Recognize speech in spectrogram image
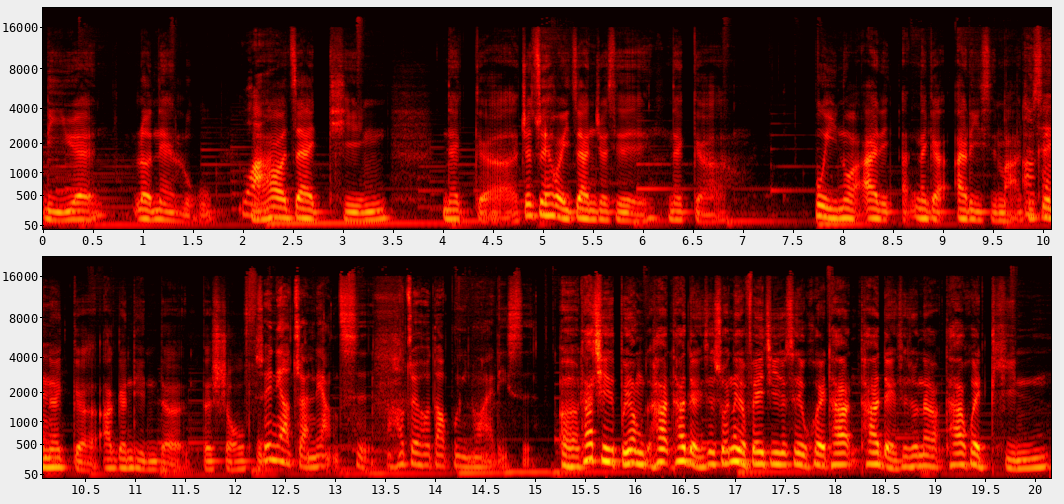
里约热内卢，然，后再停那个就最后一站就是那个布宜诺艾利呃那个爱丽丝嘛，就是那个阿根廷的的首府所。以你要转两次，然后最后到布宜诺艾丽丝。呃，他其实不用，他他等于是说那个飞机就是会，他他等于是说那他会停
